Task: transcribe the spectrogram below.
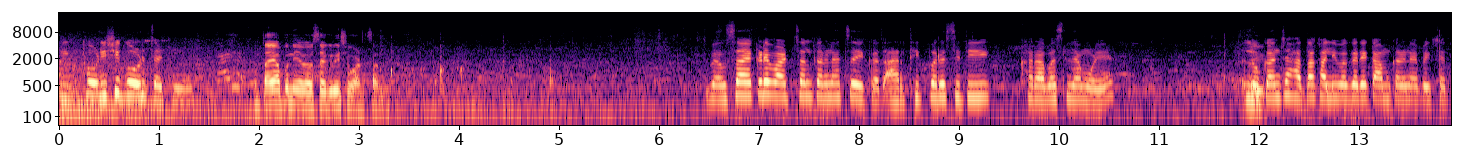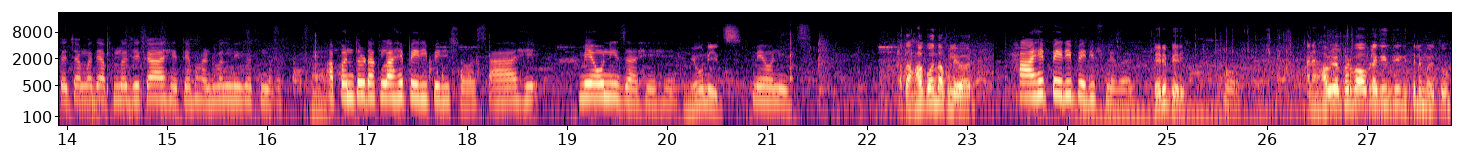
ही थोडीशी गोड चटणी. ताई आपण या व्यवसायाकडे कशी वाटचाल. व्यवसायाकडे वाटचाल करण्याचं एकच आर्थिक परिस्थिती खराब असल्यामुळे लोकांच्या हाताखाली वगैरे काम करण्यापेक्षा त्याच्यामध्ये आपलं जे काय आहे ते भांडवल निघत नाही. आपण तो टाकला आहे पेरी पेरी सॉस. हा आहे मेओनीज आहे हे. मेवनीच मेओनीज आता हा कोणता फ्लेवर? हा आहे peri peri flavour. Peri peri. हो. आणि हा वेफर पाव आपल्या किती कितीला मिळतो?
